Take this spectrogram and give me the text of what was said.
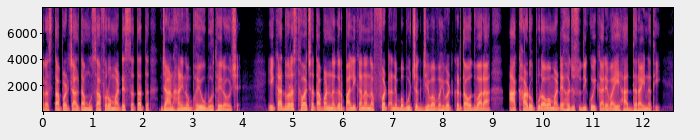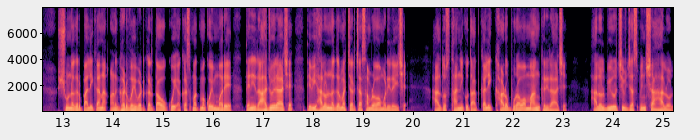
રસ્તા પર ચાલતા મુસાફરો માટે સતત જાનહાનિનો ભય ઊભો થઈ રહ્યો છે. એકાદ વર્ષ થવા છતાં પણ નગરપાલિકાના નફ્ફટ અને બબૂચક જેવા વહીવટકર્તાઓ દ્વારા આ ખાડો પુરાવવા માટે હજુ સુધી કોઈ કાર્યવાહી હાથ ધરાઈ નથી. શું નગરપાલિકાના અણઘડ વહીવટકર્તાઓ કોઈ અકસ્માતમાં કોઈ મરે તેની રાહ જોઈ રહ્યા છે? તેવી હાલોલ નગરમાં ચર્ચા સાંભળવા મળી રહી છે. હાલ તો સ્થાનિકો તાત્કાલિક ખાડો પુરાવવા માંગ કરી રહ્યા છે. Halol bureau chief Jasmin Shah Halol.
